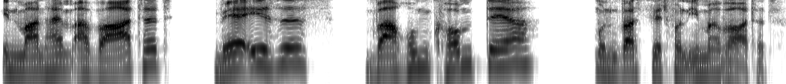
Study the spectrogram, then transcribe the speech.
in Mannheim erwartet. Wer ist es? Warum kommt der? Und was wird von ihm erwartet?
